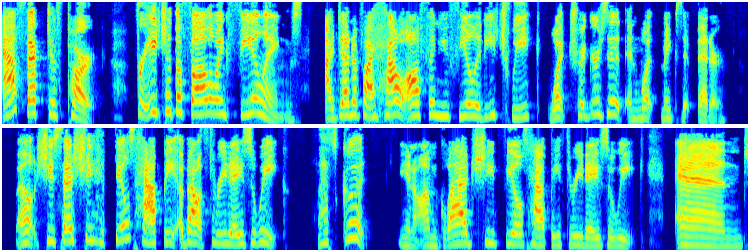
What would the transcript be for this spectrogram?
Affective part for each of the following feelings, identify how often you feel it each week, what triggers it, and what makes it better. Well, she says she feels happy about three days a week. That's good. You know, I'm glad she feels happy three days a week. And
